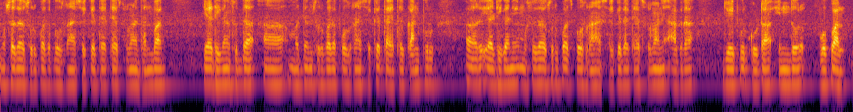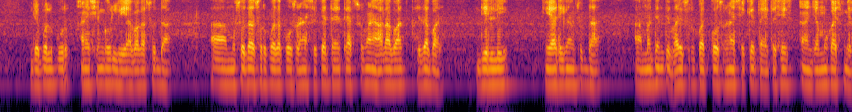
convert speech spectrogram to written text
मुसळधार स्वरूपाचा पाऊस राहण्याची शक्यता आहे. त्याचप्रमाणे धनबाद या ठिकाणसुद्धा मध्यम स्वरूपाचा पाऊस राहण्याची शक्यता आहे. तर कानपूर या ठिकाणी मुसळधार स्वरूपाचा पाऊस राहण्याची शक्यता आहे. त्याचप्रमाणे आग्रा जयपूर कोटा इंदोर भोपाल जबलपूर आणि शिंगोर्ली या भागातसुद्धा मुसळधार स्वरूपाचा पाऊस राहण्याची शक्यता आहे. त्याचप्रमाणे अलाहाबाद फैजाबाद दिल्ली या ठिकाणसुद्धा मध्यम ते भारी स्वरूपात पाऊस राहण्याची शक्यता आहे. तसेच जम्मू काश्मीर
